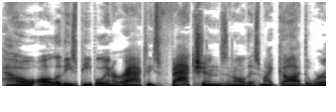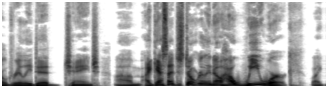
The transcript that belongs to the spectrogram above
how all of these people interact, these factions and all this. My God, the world really did change. Um, I guess I just don't really know how we work. Like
